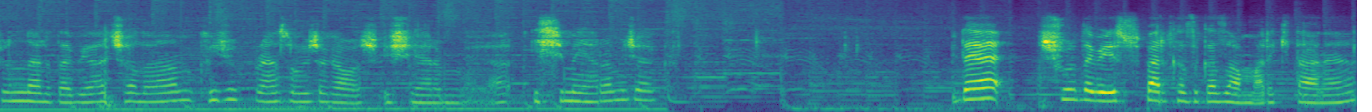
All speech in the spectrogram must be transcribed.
Şunları da bir açalım. Küçük prens olacak ama işe yaramıyor. İşime yaramayacak. Bir de şurada bir süper kazı kazan var iki tane.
